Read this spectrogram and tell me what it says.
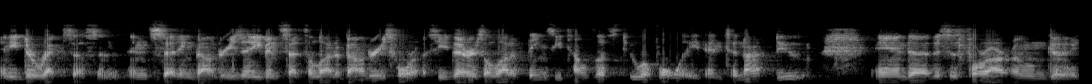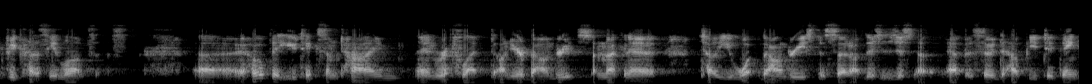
and he directs us in, in setting boundaries and even sets a lot of boundaries for us. He, there's a lot of things he tells us to avoid and to not do. And uh, this is for our own good because he loves us. Uh, I hope that you take some time and reflect on your boundaries. I'm not going to tell you what boundaries to set up. This is just an episode to help you to think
